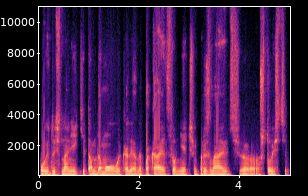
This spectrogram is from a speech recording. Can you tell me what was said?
пойдуць на нейкі там дамовы калі яны пакаяцца ў нечым прызнаюць э, штосьці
